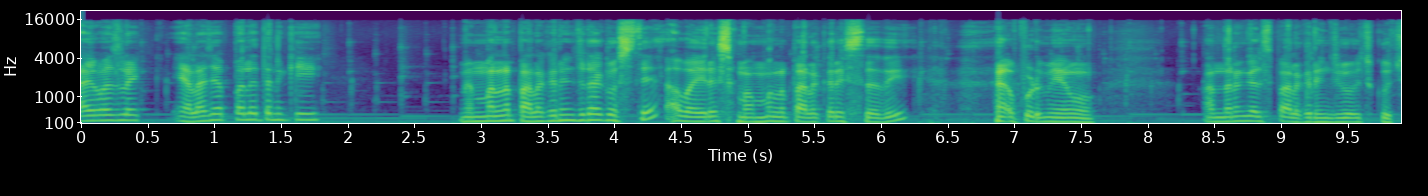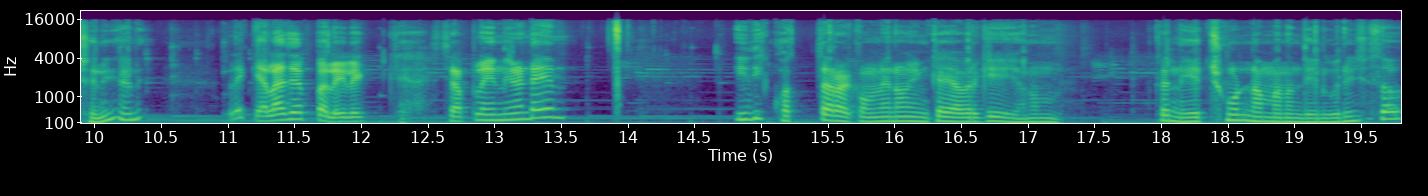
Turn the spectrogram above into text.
ఐ వాజ్ లైక్ ఎలా చెప్పాలి తనకి మిమ్మల్ని పలకరించడానికి వస్తే ఆ వైరస్ మమ్మల్ని పలకరిస్తుంది. అప్పుడు మేము అందరం కలిసి పలకరించుకోవచ్చు కూర్చొని అని. లైక్ ఎలా చెప్పాలి? లైక్ చెప్పలే. ఎందుకంటే ఇది కొత్త రకమైన ఇంకా ఎవరికి మనం ఇంకా నేర్చుకుంటున్నాం మనం దీని గురించి. సో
